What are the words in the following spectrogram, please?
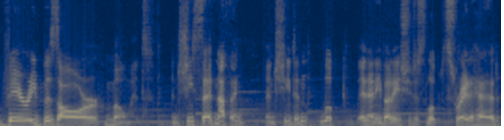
very bizarre moment. And she said nothing, and she didn't look at anybody. She just looked straight ahead.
